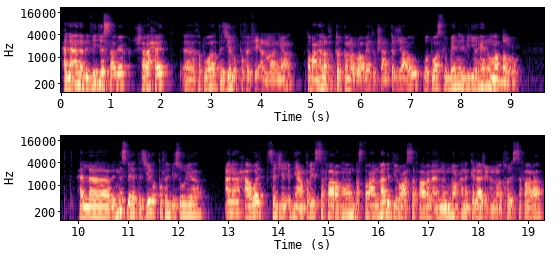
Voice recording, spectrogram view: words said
هلأ أنا بالفيديو السابق شرحت خطوات تسجيل الطفل في ألمانيا. طبعا هلأ بحط لكم الرابط مشان ترجعوا وتواصلوا بين الفيديوهين وما تدوروا هلا بالنسبة لتسجيل الطفل بسوريا أنا حاولت اسجل ابني عن طريق السفارة هون بس طبعا ما بدي أروح على السفارة لأن ممنوع أنا كلاجئ إنه أدخل السفارة.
